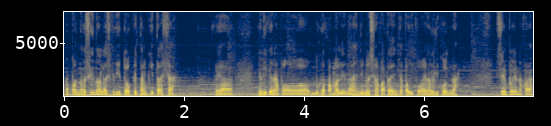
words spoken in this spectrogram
Kapag nag-signalize ka dito, kitang kita siya. Kaya hindi ka na po magkakamali na hindi mo siya patayin kapag ikaw ay naglikod na. Siyempre naka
